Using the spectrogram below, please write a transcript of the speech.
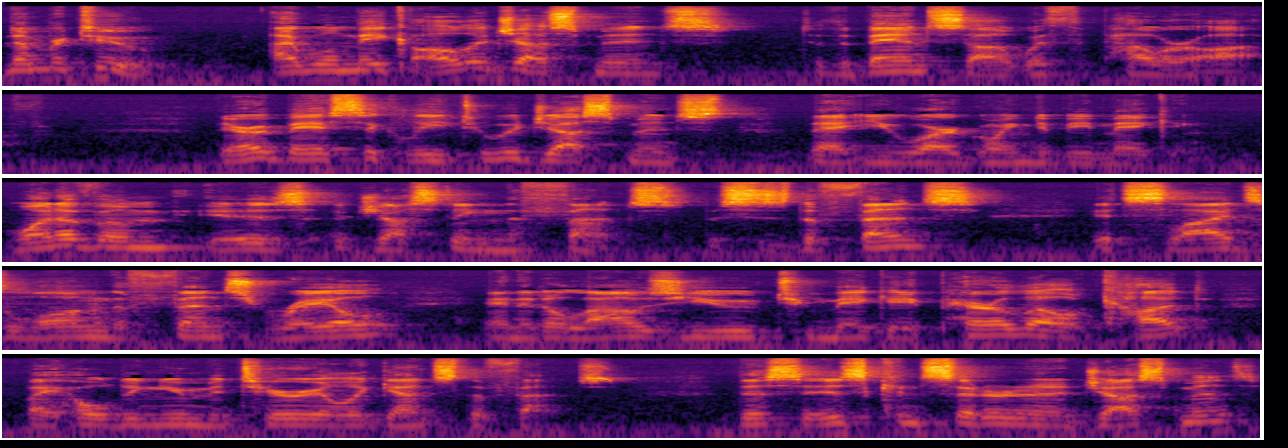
Number two, I will make all adjustments to the bandsaw with the power off. There are basically two adjustments that you are going to be making. One of them is adjusting the fence. This is the fence. It slides along the fence rail and it allows you to make a parallel cut by holding your material against the fence. This is considered an adjustment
